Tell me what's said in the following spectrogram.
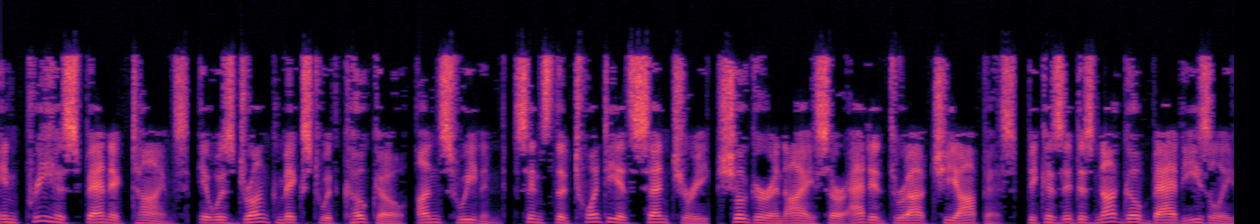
In pre-Hispanic times, it was drunk mixed with cocoa, unsweetened. Since the 20th century, sugar and ice are added throughout Chiapas because it does not go bad easily.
